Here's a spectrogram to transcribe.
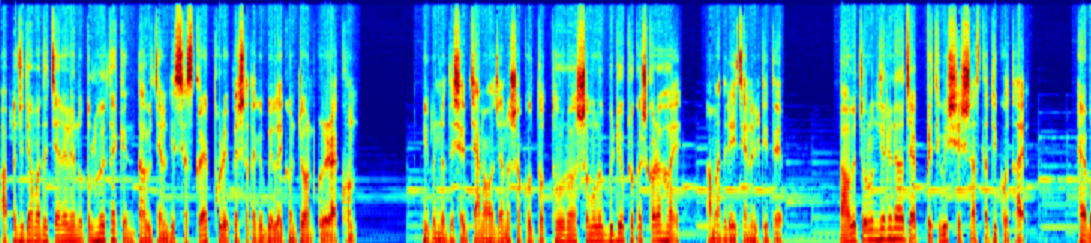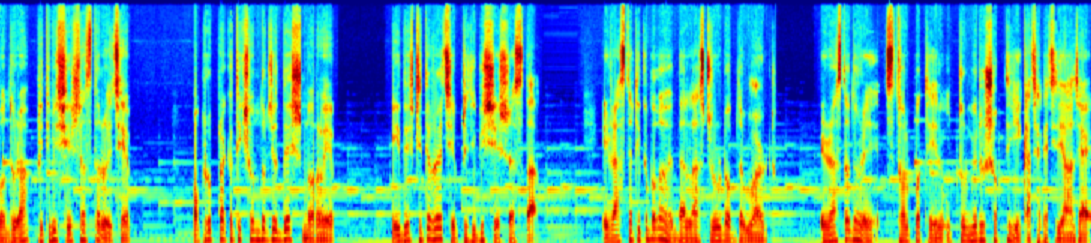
আপনি যদি আমাদের চ্যানেলে নতুন হয়ে থাকেন, তাহলে চ্যানেলটি সাবস্ক্রাইব করে পেশা থেকে বেল আইকনটি অন করে রাখুন। বিভিন্ন দেশের জানা অজানা সকল তথ্য ও রহস্যমূলক ভিডিও প্রকাশ করা হয় আমাদের এই চ্যানেলটিতে। তাহলে চলুন জেনে নেওয়া যাক পৃথিবীর শেষ রাস্তাটি কোথায়। হ্যাঁ বন্ধুরা, পৃথিবীর শেষ রাস্তা রয়েছে অপরূপ প্রাকৃতিক সৌন্দর্যের দেশ নরওয়ে। এই দেশটিতে রয়েছে পৃথিবীর শেষ রাস্তা। এই রাস্তাটিকে বলা হয় the last road of the world এই রাস্তা ধরে স্থলপথে উত্তর মেরুর সব থেকে কাছাকাছি যাওয়া যায়।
